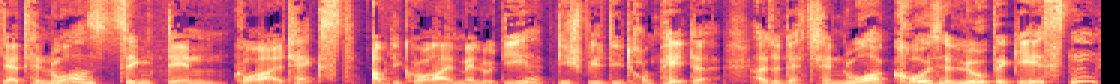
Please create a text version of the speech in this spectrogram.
der Tenor singt den Choraltext, aber die Choralmelodie, die spielt die Trompete. Also der Tenor große Lobegesten,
